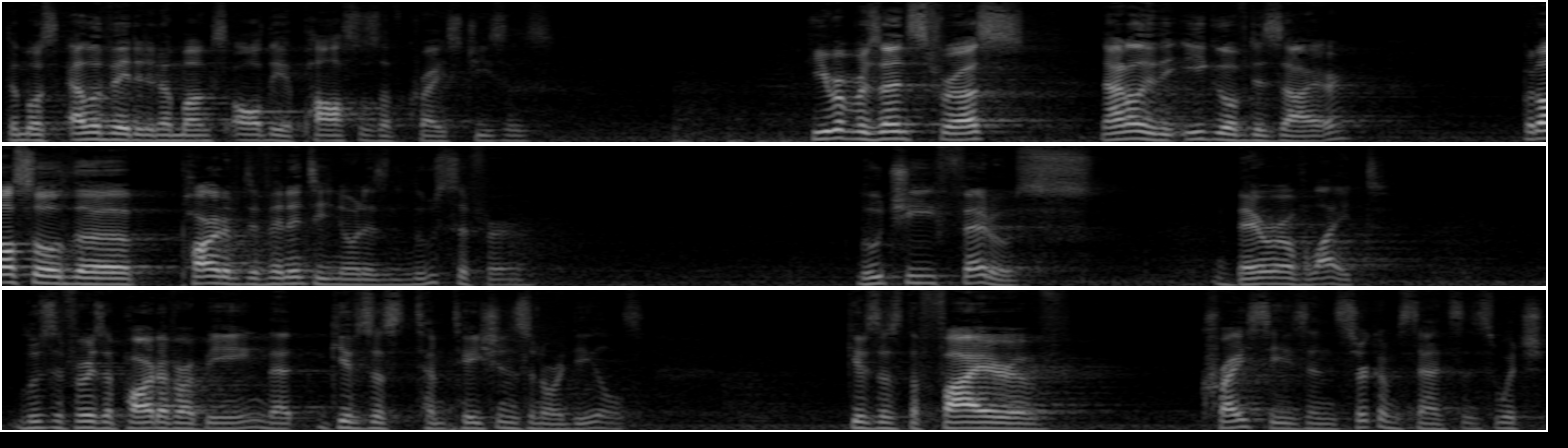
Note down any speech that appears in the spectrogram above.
the most elevated amongst all the apostles of Christ Jesus. He represents for us not only the ego of desire, but also the part of divinity known as Lucifer, Luciferus, bearer of light. Lucifer is a part of our being that gives us temptations and ordeals, gives us the fire of crises and circumstances which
